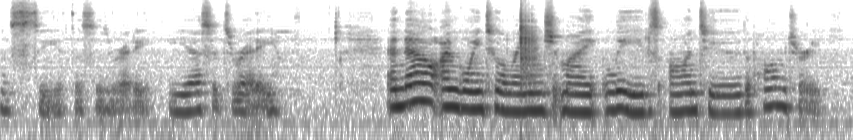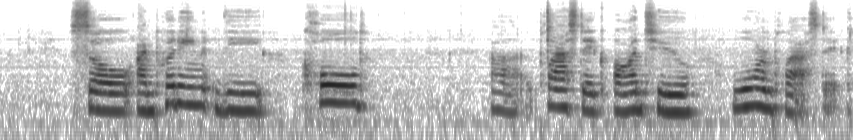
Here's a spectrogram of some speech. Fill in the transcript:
Let's see if this is ready. Yes, it's ready. And now I'm going to arrange my leaves onto the palm tree. So I'm putting the cold uh, plastic onto warm plastic.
